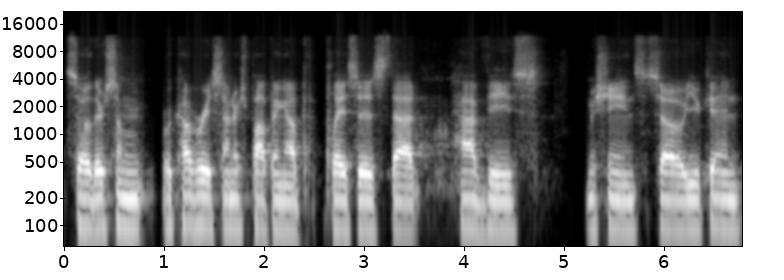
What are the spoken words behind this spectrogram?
So there's some recovery centers popping up places that have these machines. So you can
